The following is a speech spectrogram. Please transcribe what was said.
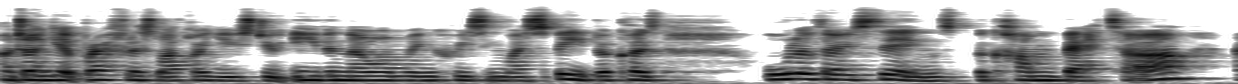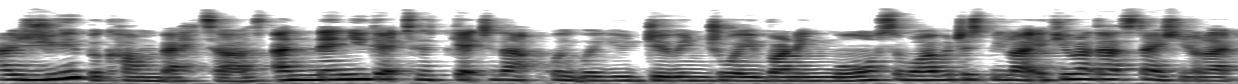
I don't get breathless like I used to, even though I'm increasing my speed because all of those things become better as you become better and then you get to get to that point where you do enjoy running more so i would just be like if you're at that stage and you're like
